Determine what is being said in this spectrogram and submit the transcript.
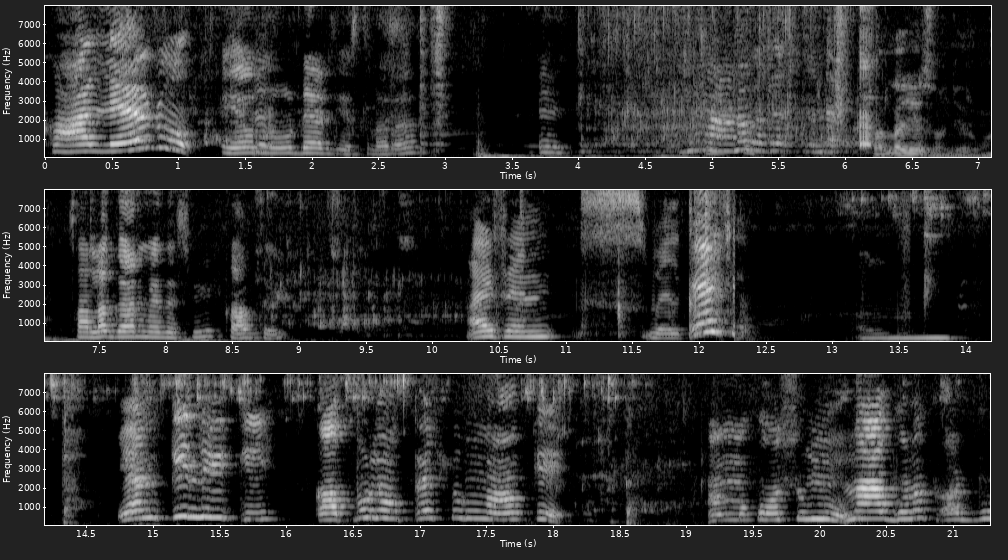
కాలేదు. ఎవరు డాడీ చేస్తున్నారా? చల్ల చేసాం జరుగు చల్లగా గాని మీద వేసి కాలుతాయి హాయ్ ఫ్రెండ్స్ వెల్కమ్. నీకి కప్పు అమ్మ కోసం. నాకు కూడా కడుపు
